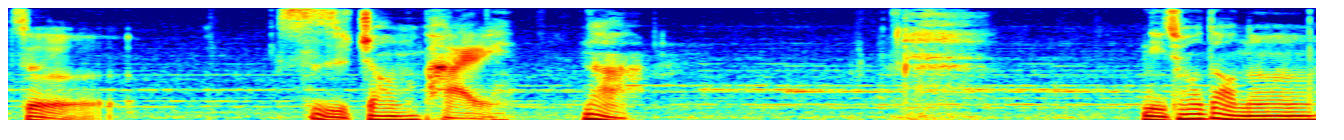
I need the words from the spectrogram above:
这四张牌。那你抽到呢？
